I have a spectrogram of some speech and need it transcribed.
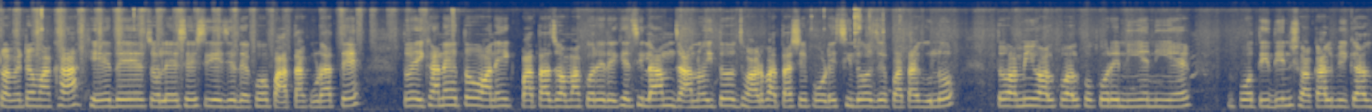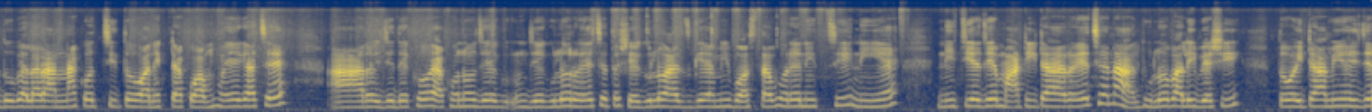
টমেটো মাখা। খেয়ে দিয়ে চলে এসেছি এই যে দেখো পাতা কুড়াতে। তো এখানে তো অনেক পাতা জমা করে রেখেছিলাম। জানোই তো ঝড় বাতাসে পড়েছিল যে পাতাগুলো। তো আমি অল্প অল্প করে নিয়ে নিয়ে প্রতিদিন সকাল বিকাল দুবেলা রান্না করছি তো অনেকটা কম হয়ে গেছে। আর ওই যে দেখো এখনও যে যেগুলো রয়েছে তো সেগুলো আজকে আমি বস্তা ভরে নিচ্ছি নিয়ে। নিচে যে মাটিটা রয়েছে না, ধুলোবালি বেশি, তো ওইটা আমি ওই যে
